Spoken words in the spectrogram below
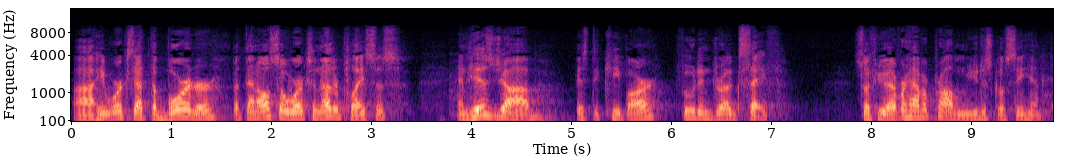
Uh, he works at the border, but then also works in other places. And his job is to keep our food and drugs safe. So if you ever have a problem, you just go see him.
